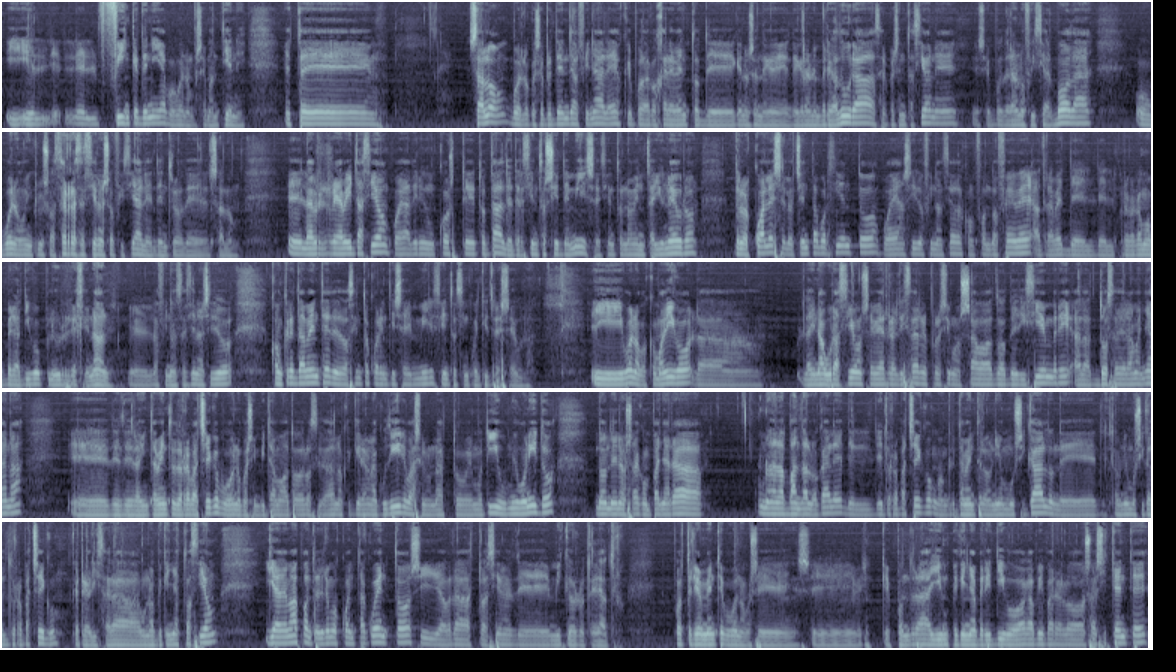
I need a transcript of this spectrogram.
el, fin que tenía, pues bueno, se mantiene. Este Salón, pues lo que se pretende al final es que pueda acoger eventos de, que no sean de, gran envergadura, hacer presentaciones, que se podrán oficiar bodas o bueno, incluso hacer recepciones oficiales dentro del salón. Eh, la rehabilitación pues, ha tenido un coste total de 307.691 euros, de los cuales el 80% pues, han sido financiados con fondos FEBE a través del, programa operativo pluriregional. Eh, la financiación ha sido concretamente de 246.153 euros. Y bueno, pues como digo, la, inauguración se va a realizar el próximo sábado 2 de diciembre a las 12 de la mañana eh, desde el Ayuntamiento de Repacheco, pues bueno, pues invitamos a todos los ciudadanos que quieran acudir, va a ser un acto emotivo muy bonito, donde nos acompañará una de las bandas locales del, de Torre Pacheco, concretamente la Unión Musical, donde la Unión Musical de Torre Pacheco, que realizará una pequeña actuación. Y además pues, tendremos cuentacuentos y habrá actuaciones de microteatro. Posteriormente, pues, bueno, pues se, expondrá allí un pequeño aperitivo agape para los asistentes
